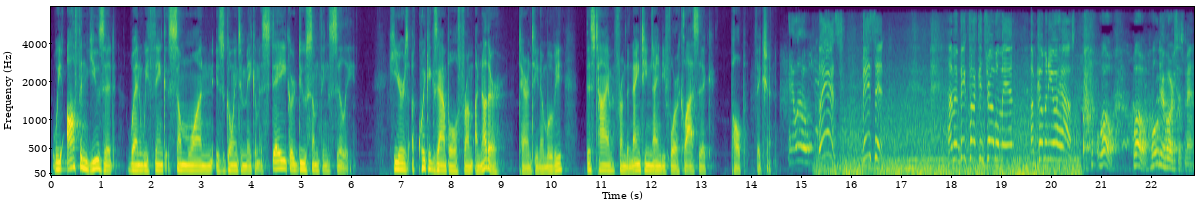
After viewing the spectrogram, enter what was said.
We often use it when we think someone is going to make a mistake or do something silly. Here's a quick example from another Tarantino movie, this time from the 1994 classic Pulp Fiction. Hello, Lance, Vincent. I'm in big fucking trouble, man. I'm coming to your house. Whoa, whoa, hold your horses, man.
